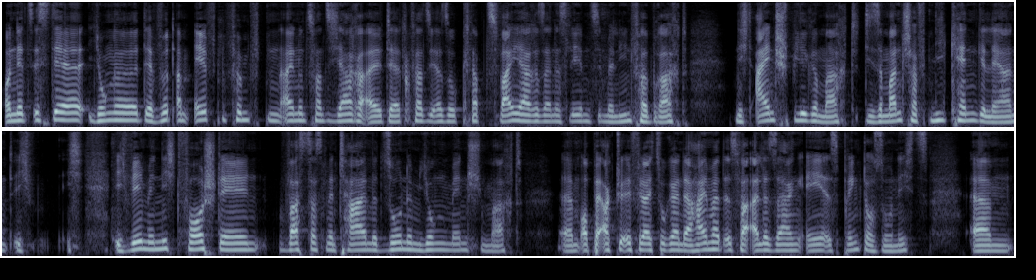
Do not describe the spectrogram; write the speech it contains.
Und jetzt ist der Junge, der wird am 11.05. 21 Jahre alt, der hat quasi also knapp zwei Jahre seines Lebens in Berlin verbracht, nicht ein Spiel gemacht, diese Mannschaft nie kennengelernt. Ich ich, ich will mir nicht vorstellen, was das mental mit so einem jungen Menschen macht. Ähm, ob er aktuell vielleicht sogar in der Heimat ist, weil alle sagen, ey, es bringt doch so nichts. Ähm,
